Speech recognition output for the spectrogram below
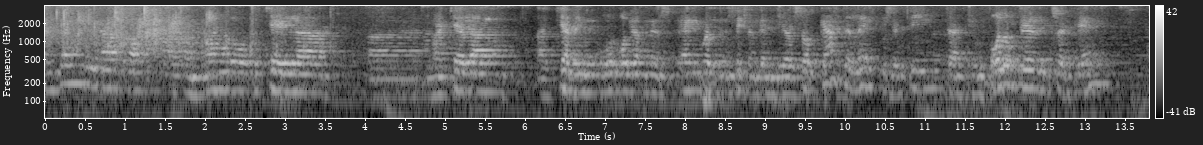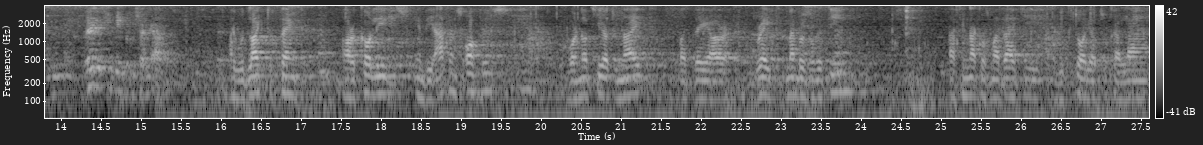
And then we have uh, Armando, Kayla, uh, Markella, uh, Kevin, all, all the others, anywhere between six and 10 years. So Capital Link is a team that you voluntarily check in, and very few people check out. I would like to thank our colleagues in the Athens office who are not here tonight, but they are great members of the team. Athina Kosmadaki, Victoria Tsukala,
